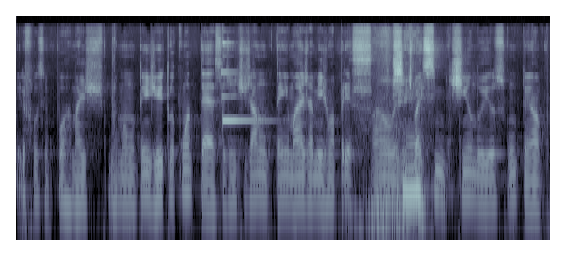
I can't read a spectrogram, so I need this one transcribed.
ele falou assim, porra, mas, meu irmão, não tem jeito, acontece. A gente já não tem mais a mesma pressão, Sim. a gente vai sentindo isso com o tempo.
